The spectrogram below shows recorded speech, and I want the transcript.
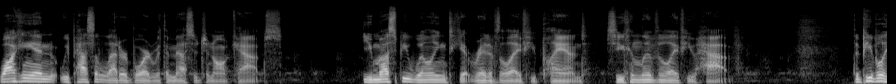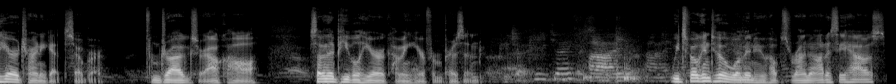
Walking in, we pass a letterboard with a message in all caps. You must be willing to get rid of the life you planned so you can live the life you have. The people here are trying to get sober from drugs or alcohol. Some of the people here are coming here from prison. We'd spoken to a woman who helps run Odyssey House,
